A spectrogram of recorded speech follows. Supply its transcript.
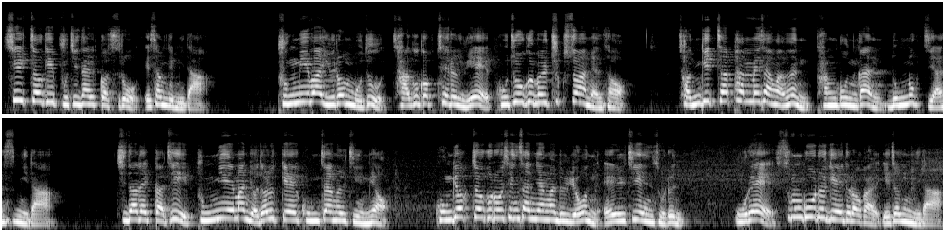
실적이 부진할 것으로 예상됩니다. 북미와 유럽 모두 자국업체를 위해 보조금을 축소하면서 전기차 판매 상황은 당분간 녹록지 않습니다. 지난해까지 북미에만 8개의 공장을 지으며 공격적으로 생산량을 늘려온 LG엔솔은 올해 숨고르기에 들어갈 예정입니다.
